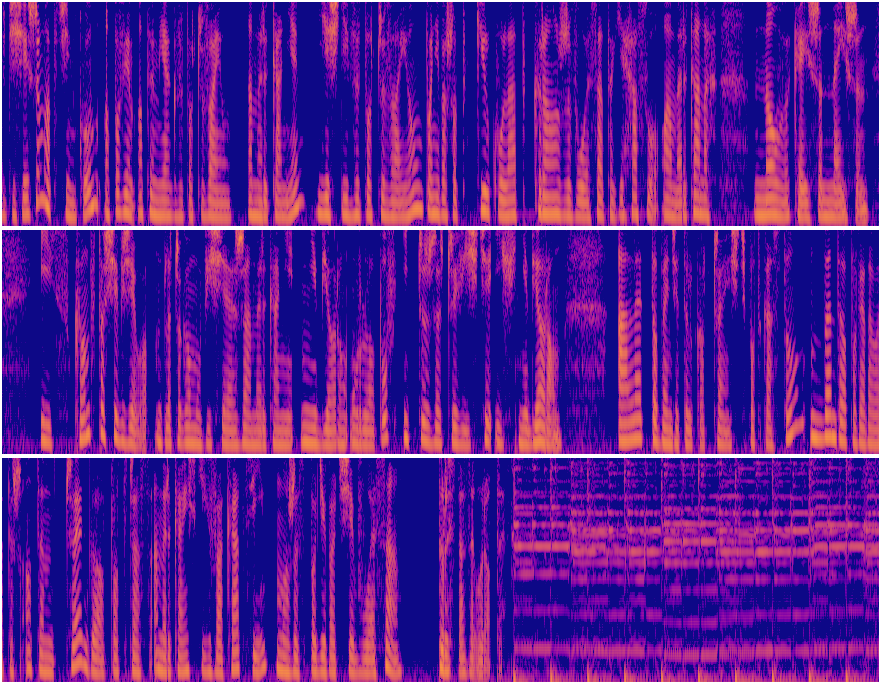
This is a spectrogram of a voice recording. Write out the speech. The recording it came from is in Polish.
W dzisiejszym odcinku opowiem o tym, jak wypoczywają Amerykanie, jeśli wypoczywają, ponieważ od kilku lat krąży w USA takie hasło o Amerykanach No Vacation Nation. I skąd to się wzięło? Dlaczego mówi się, że Amerykanie nie biorą urlopów i czy rzeczywiście ich nie biorą? Ale to będzie tylko część podcastu. Będę opowiadała też o tym, czego podczas amerykańskich wakacji może spodziewać się w USA turysta z Europy.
